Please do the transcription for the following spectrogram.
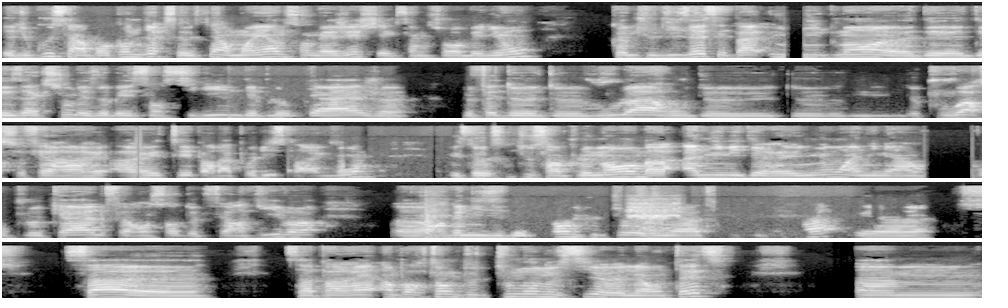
Et du coup, c'est important de dire que c'est aussi un moyen de s'engager chez Extinction Rebellion. Comme tu le disais, c'est pas uniquement des, actions, des obéissances civiles, des blocages, le fait de, vouloir ou de, pouvoir se faire arrêter par la police, par exemple. Et c'est aussi tout simplement bah, animer des réunions, animer un groupe local, faire en sorte de le faire vivre, organiser des plans de culture régénératrice, etc. Et ça, ça paraît important que tout le monde aussi l'ait en tête. Euh,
